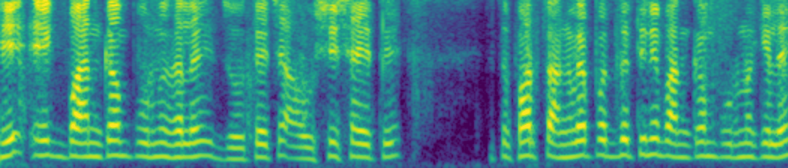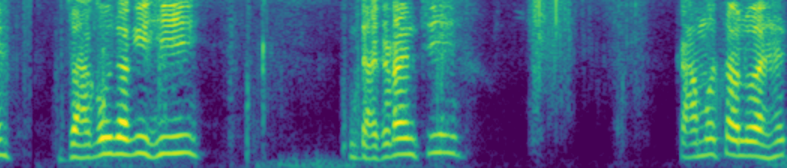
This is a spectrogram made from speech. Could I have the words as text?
हे एक बांधकाम पूर्ण झालंय. जोत्याचे अवशेष आहे ते. फार चांगल्या पद्धतीने बांधकाम पूर्ण केलंय. जागोजागी ही दगडांची कामं चालू आहेत.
